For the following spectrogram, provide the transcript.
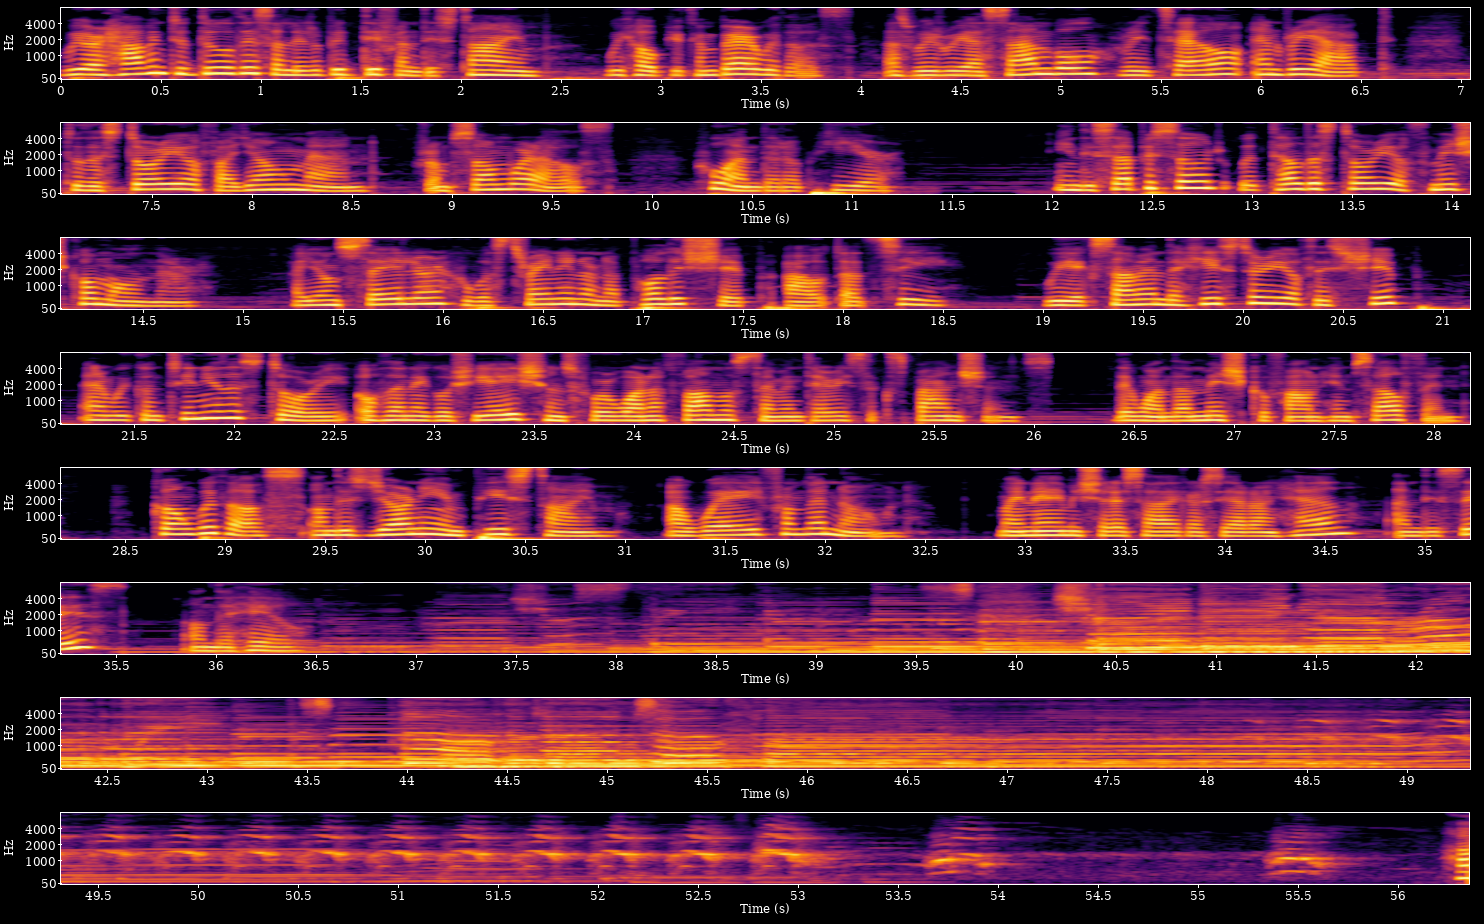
We are having to do this a little bit different this time. We hope you can bear with us as we reassemble, retell, and react to the story of a young man from somewhere else who ended up here. In this episode, we tell the story of Mishko Molnar, a young sailor who was training on a Polish ship out at sea. We examine the history of this ship and we continue the story of the negotiations for one of Falmouth Cemetery's expansions, the one that Mishko found himself in. Come with us on this journey in peacetime, away from the known. My name is Sherezade Garcia Rangel, and this is On the Hill. shining emerald wings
